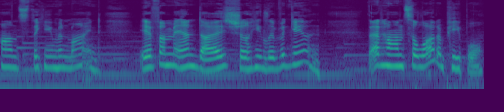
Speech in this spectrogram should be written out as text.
haunts the human mind if a man dies, shall he live again? That haunts a lot of people.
